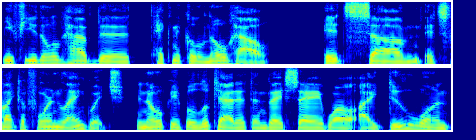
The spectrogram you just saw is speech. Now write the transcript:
if you don't have the technical know-how it's um, it's like a foreign language. You know, people look at it and they say, "Well, I do want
